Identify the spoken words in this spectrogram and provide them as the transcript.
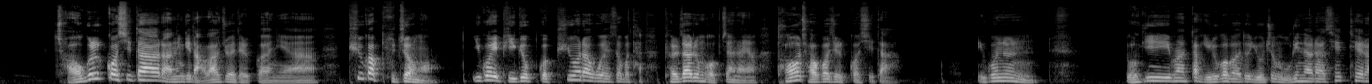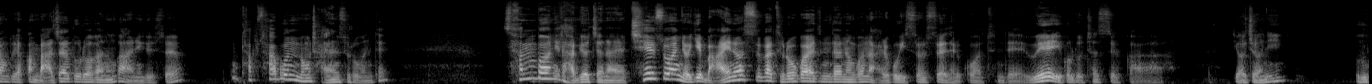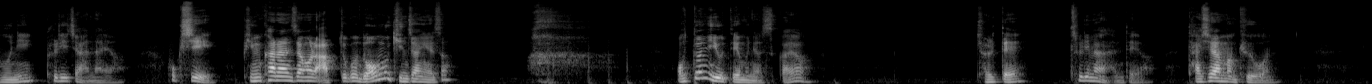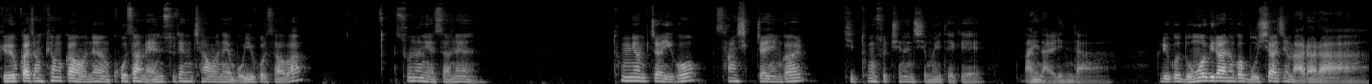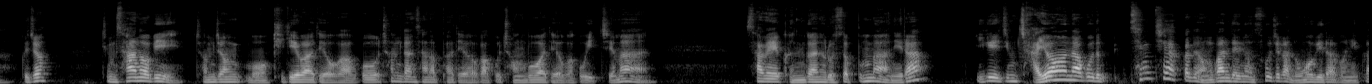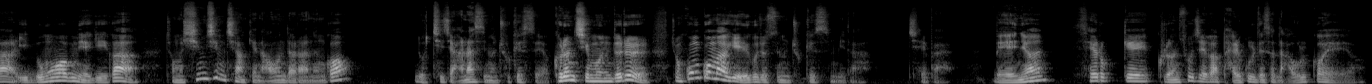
적을 것이다 라는 게 나와줘야 될 거 아니야. 퓨가 부정어. 이거의 비교급 퓨어라고 해서 뭐 다 별다른 거 없잖아요. 더 적어질 것이다. 이거는 여기만 딱 읽어봐도 요즘 우리나라 세태랑도 약간 맞아 돌아가는 거 아니겠어요? 답 4번은 너무 자연스러운데? 3번이 답이었잖아요. 최소한 여기 마이너스가 들어가야 된다는 건 알고 있었어야 될 것 같은데 왜 이걸 놓쳤을까? 여전히 의문이 풀리지 않아요. 혹시 빈칸 한 장을 앞두고 너무 긴장해서 하, 어떤 이유 때문이었을까요? 절대 틀리면 안 돼요. 다시 한번 교원. 교육과정 평가원은 고3 N수생 차원의 모의고사와 수능에서는 통념적이고 상식적인 걸 뒤통수 치는 지문이 되게 많이 날린다. 그리고 농업이라는 거 무시하지 말아라. 그죠? 지금 산업이 점점 뭐 기계화 되어 가고 첨단 산업화 되어 가고 정보화 되어 가고 있지만 사회의 근간으로서 뿐만 아니라 이게 지금 자연하고 생태학과도 연관되는 소재가 농업이다 보니까 이 농업 얘기가 정말 심심치 않게 나온다라는 거 놓치지 않았으면 좋겠어요. 그런 지문들을 좀 꼼꼼하게 읽어줬으면 좋겠습니다. 제발. 매년 새롭게 그런 소재가 발굴돼서 나올 거예요.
